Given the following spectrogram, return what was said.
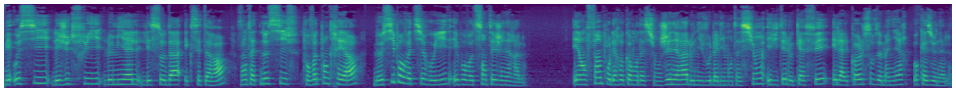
mais aussi les jus de fruits, le miel, les sodas, etc., vont être nocifs pour votre pancréas, mais aussi pour votre thyroïde et pour votre santé générale. Et enfin, pour les recommandations générales au niveau de l'alimentation, évitez le café et l'alcool sauf de manière occasionnelle.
